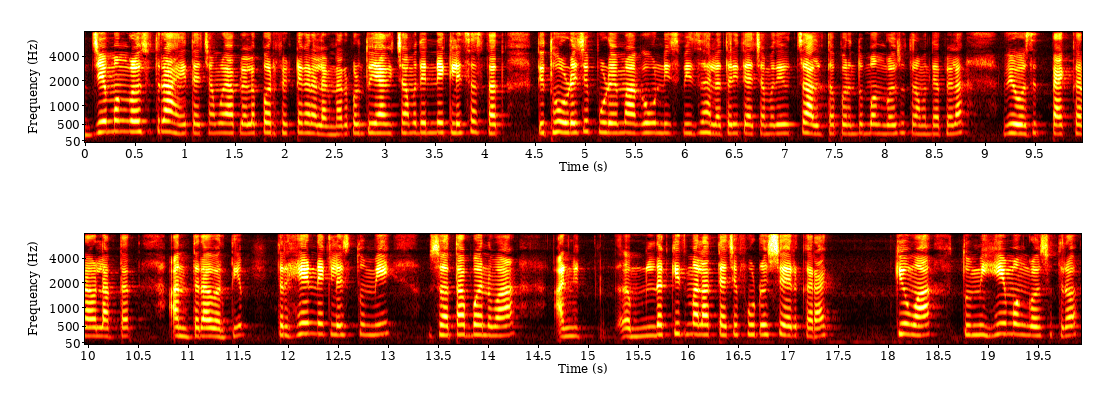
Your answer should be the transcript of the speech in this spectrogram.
जे मंगळसूत्र आहे त्याच्यामुळे आपल्याला परफेक्ट करायला लागणार परंतु याच्यामध्ये नेकलेस असतात ते थोडेसे पुढे मागं उन्नीस वीस झालं तरी त्याच्यामध्ये चालतं परंतु मंगळसूत्रामध्ये आपल्याला व्यवस्थित पॅक करावं लागतात अंतरावरती. तर हे नेकलेस तुम्ही स्वतः बनवा आणि नक्कीच मला त्याचे फोटो शेअर करा किंवा तुम्ही हे मंगळसूत्र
